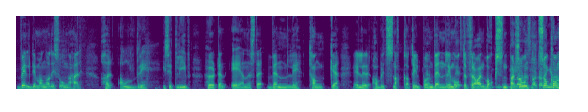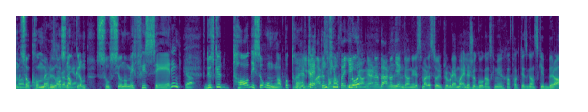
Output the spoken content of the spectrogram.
Veldig mange av disse unge her har aldri i sitt liv hørt en eneste vennlig tanke eller har blitt snakka til på en vennlig måte fra en voksen person. Så, kom, så kommer du og snakker om sosionomifisering. Du skulle ta disse unga på Men Helgheim, er det sånn at det er 12-13-14 år. det er noen gjengangere som er det store problemet, og ellers så går ganske mye faktisk ganske bra.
